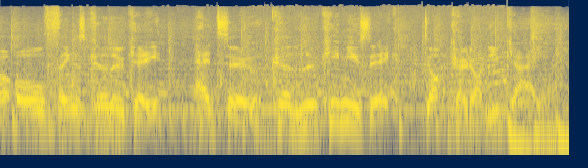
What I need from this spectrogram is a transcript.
Radio. all things Kaluki, head to kalukimusic.co.uk.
